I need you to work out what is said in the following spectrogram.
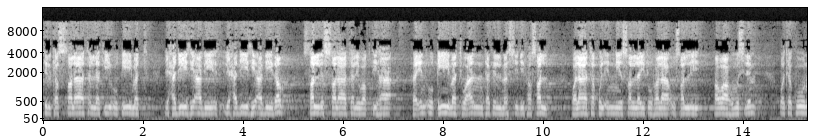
تلك الصلاة التي أقيمت. لحديث أبي لحديث أبي ذر صل الصلاة لوقتها فإن أقيمت وأنت في المسجد فصل ولا تقل إني صليت فلا أصلي رواه مسلم. وتكون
